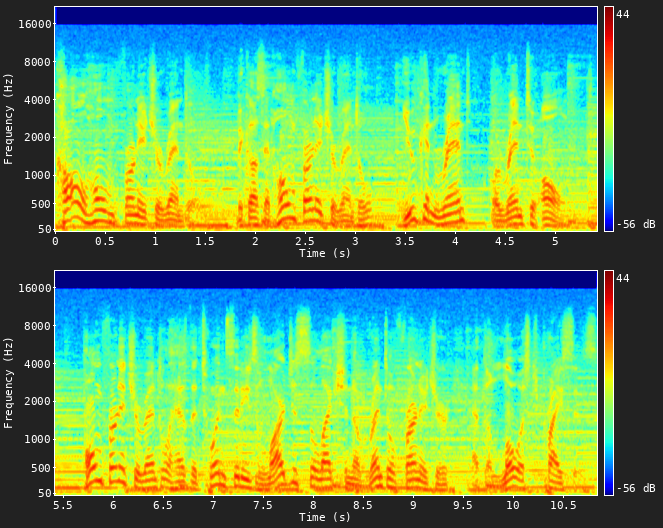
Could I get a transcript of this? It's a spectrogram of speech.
Call Home Furniture Rental. Because at Home Furniture Rental, you can rent or rent to own. Home Furniture Rental has the Twin Cities' largest selection of rental furniture at the lowest prices.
